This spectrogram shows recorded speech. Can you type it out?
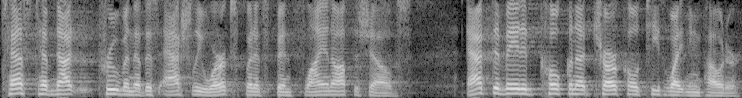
tests have not proven that this actually works, but it's been flying off the shelves. Activated coconut charcoal teeth whitening powder.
